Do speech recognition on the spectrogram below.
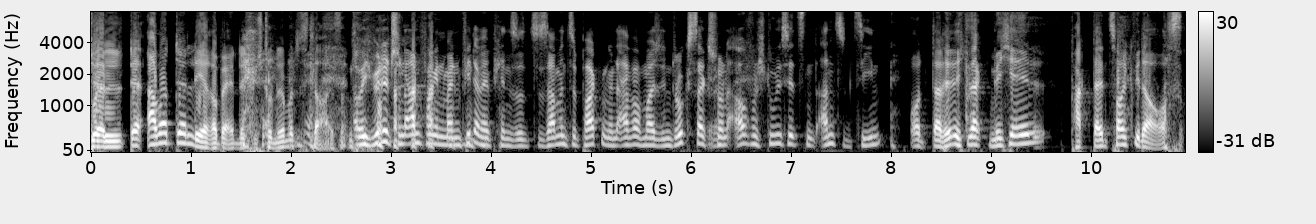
Der, der, aber der Lehrer beendet die Stunde, damit das klar ist. aber ich würde jetzt schon anfangen, mein Federmäppchen so zusammenzupacken und einfach mal den Rucksack schon auf dem Stuhl sitzend anzuziehen. Und dann hätte ich gesagt, Michael, pack dein Zeug wieder aus.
